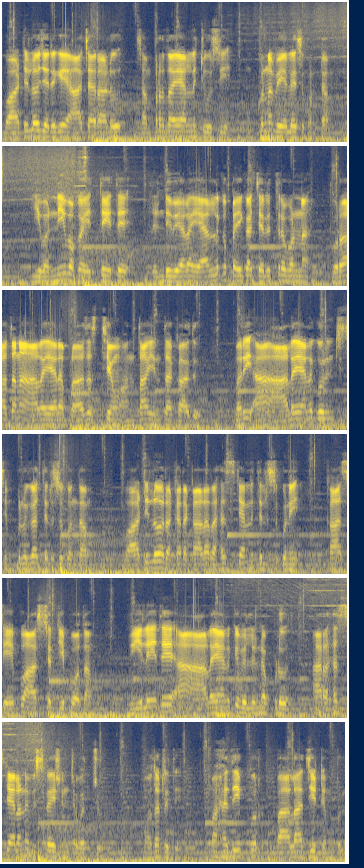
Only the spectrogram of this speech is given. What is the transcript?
వాటిలో జరిగే ఆచారాలు సంప్రదాయాలను చూసి ముక్కున వేలేసుకుంటాం. ఇవన్నీ ఒక ఎత్తైతే రెండు వేల ఏళ్ళకు పైగా చరిత్ర ఉన్న పురాతన ఆలయాల ప్రాశస్త్యం అంతా ఇంత కాదు. మరి ఆ ఆలయాల గురించి సింపుల్గా తెలుసుకుందాం. వాటిలో రకరకాల రహస్యాలను తెలుసుకుని కాసేపు ఆశ్చర్యపోతాం. వీలైతే ఆ ఆలయాలకు వెళ్ళినప్పుడు ఆ రహస్యాలను విశ్లేషించవచ్చు. మొదటిది మహదీపూర్ బాలాజీ టెంపుల్.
